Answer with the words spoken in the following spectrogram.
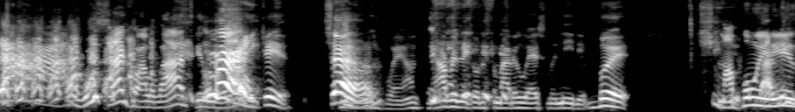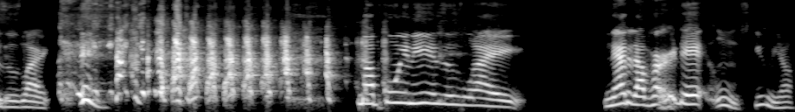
I wish I qualified. Right. Don't care. I really go to somebody who actually need it. But she my point is, is like my point is, is like now that I've heard that, mm, excuse me, y'all.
